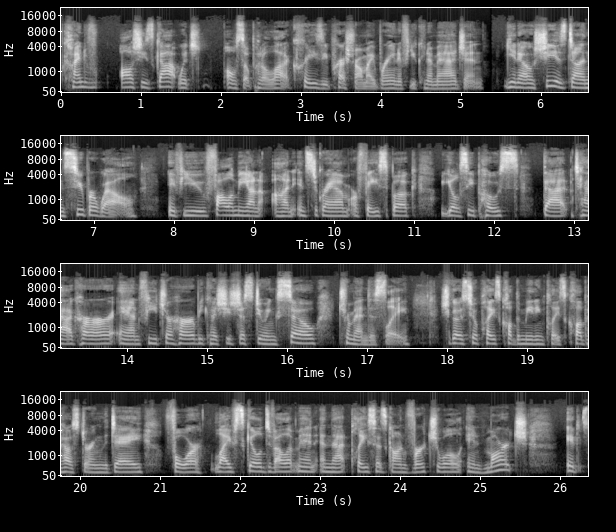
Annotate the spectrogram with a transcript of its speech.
kind of all she's got, which also put a lot of crazy pressure on my brain, if you can imagine. You know, she has done super well if you follow me on, on Instagram or Facebook, you'll see posts that tag her and feature her because she's just doing so tremendously. She goes to a place called the Meeting Place Clubhouse during the day for life skill development, and that place has gone virtual in March. It's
